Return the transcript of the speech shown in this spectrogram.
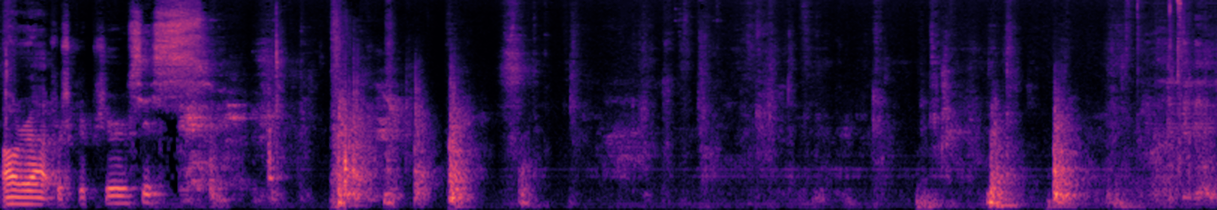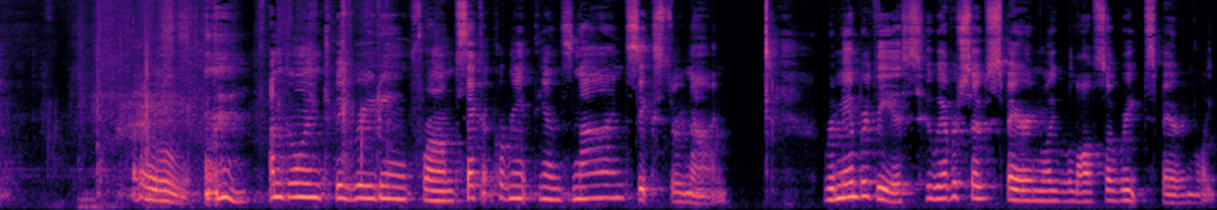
All right, for scripture, sis. I'm going to be reading from 2 Corinthians 9 6 through 9. Remember this whoever sows sparingly will also reap sparingly,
